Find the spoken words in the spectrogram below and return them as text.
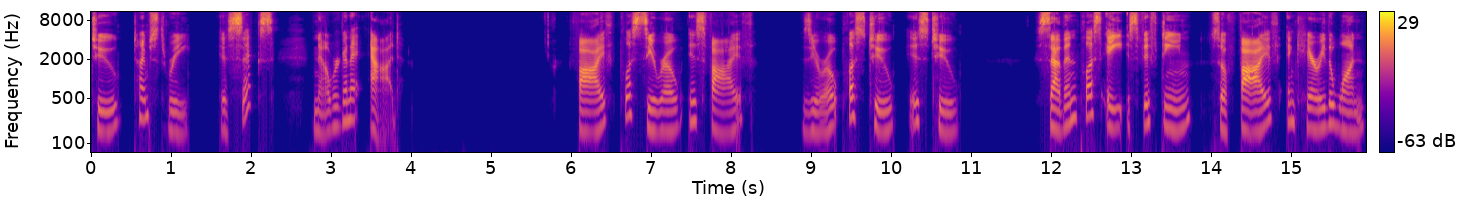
2 times 3 is 6. Now we're going to add. 5 plus 0 is 5. 0 plus 2 is 2. 7 plus 8 is 15, so 5 and carry the 1.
